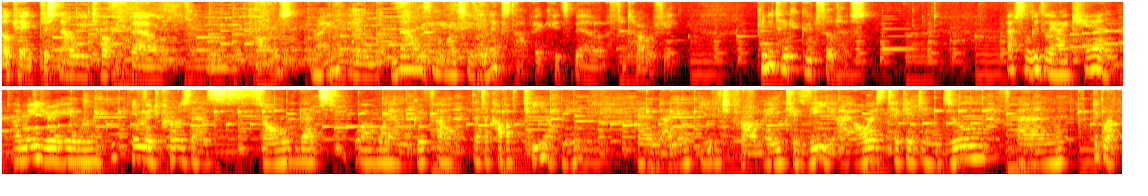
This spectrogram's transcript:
Okay, just now we talked about mm, cars, right? And now let's move on to the next topic. It's about photography. Can you take good photos? Absolutely, I can. I major in image process, so that's uh, what I'm good. Oh, that's a cup of tea of me, and I know it from A to Z. I always take it in zoom and the ground.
